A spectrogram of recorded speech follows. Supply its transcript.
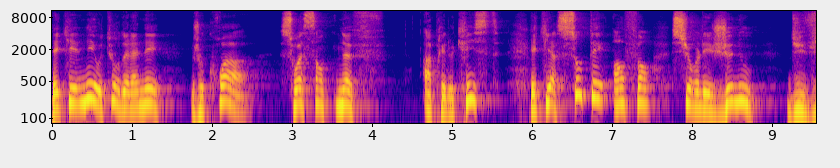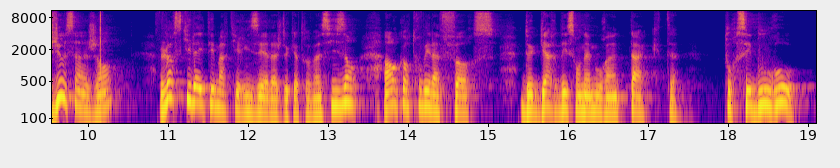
et qui est né autour de l'année, je crois, 69 après le Christ, et qui a sauté enfant sur les genoux du vieux Saint Jean, lorsqu'il a été martyrisé à l'âge de 86 ans, a encore trouvé la force de garder son amour intact pour ses bourreaux,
